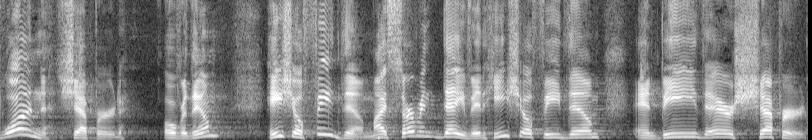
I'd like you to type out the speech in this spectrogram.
one shepherd over them he shall feed them. My servant David, he shall feed them and be their shepherd.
